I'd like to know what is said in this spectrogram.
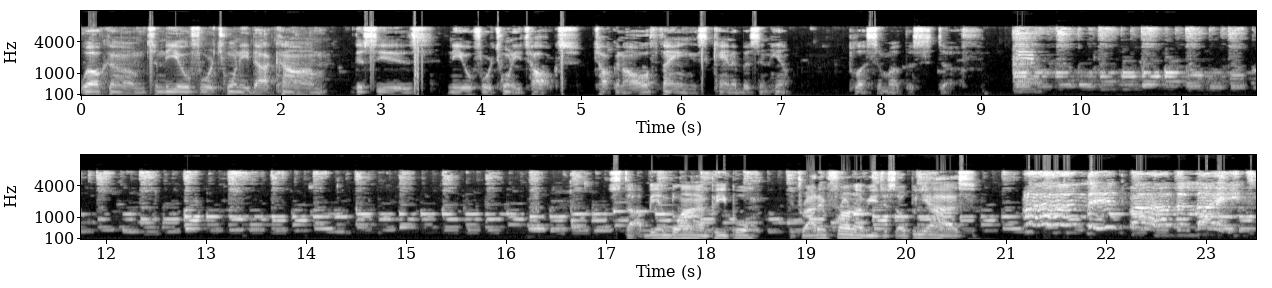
Welcome to Neo420.com. This is Neo420 Talks, talking all things cannabis and hemp, plus some other stuff. Stop being blind, people. It's right in front of you. Just open your eyes. Blinded by the light.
